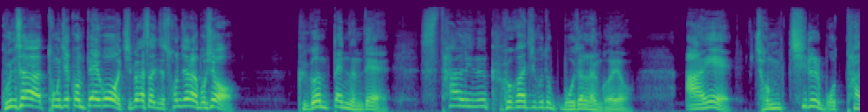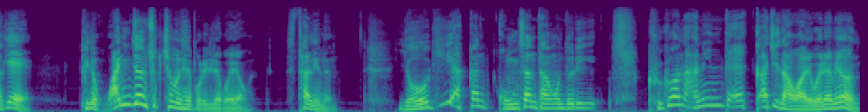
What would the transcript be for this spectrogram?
군사 통제권 빼고 집에 가서 이제 손자나 보셔. 그건 뺐는데 스탈린은 그거 가지고도 모자란 거예요. 아예 정치를 못하게 그냥 완전 숙청을 해버리려고 해요. 스탈린은. 여기 약간 공산 당원들이 그건 아닌데까지 나와요. 왜냐면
